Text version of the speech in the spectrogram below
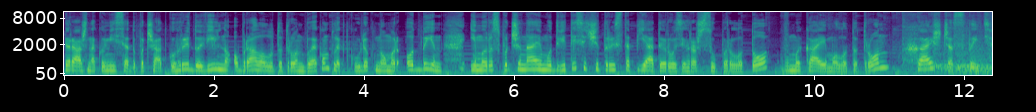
Тиражна комісія до початку гри довільно обрала лототрон Б комплект кульок номер 1 І ми розпочинаємо 2305 розіграш Суперлото. Вмикаємо лототрон. Хай щастить.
